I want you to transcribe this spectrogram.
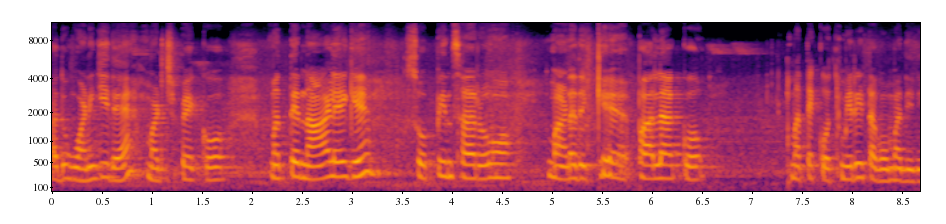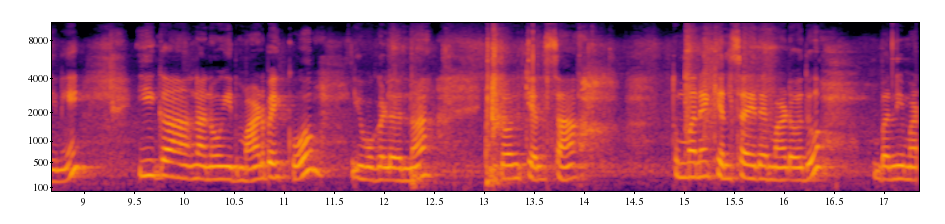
ಅದು ಒಣಗಿದೆ, ಮಡಚಬೇಕು. ಮತ್ತು ನಾಳೆಗೆ ಸೊಪ್ಪಿನ ಸಾರು ಮಾಡೋದಕ್ಕೆ ಪಾಲಾಕು, ಮತ್ತು ಕೊತ್ತಂಬರಿ ತೊಗೊಂಬಂದಿದ್ದೀನಿ. ಈಗ ನಾನು ಇದು ಮಾಡಬೇಕು, ಇವುಗಳನ್ನು. ಇದೊಂದು ಕೆಲಸ. ತುಂಬಾ ಕೆಲಸ ಇದೆ ಮಾಡೋದು. ಬನ್ನಿ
